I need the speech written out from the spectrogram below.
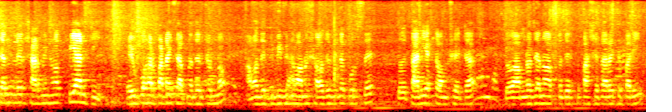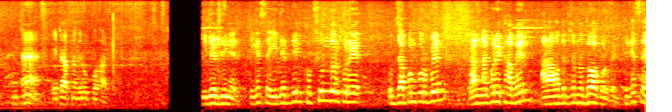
চ্যানেলের শারমিন হক পিয়ানটি এই উপহার পাঠাইছে আপনাদের জন্য। আমাদেরকে বিভিন্ন মানুষ সহযোগিতা করছে, তো তারই একটা অংশ এটা। তো আমরা যেন আপনাদের পাশে দাঁড়াইতে পারি হ্যাঁ এটা আপনাদের উপহার। ঈদের দিনের, ঠিক আছে? ঈদের দিন খুব সুন্দর করে উদযাপন করবেন, রান্না করে খাবেন, আর আমাদের জন্য দোয়া করবেন, ঠিক আছে?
